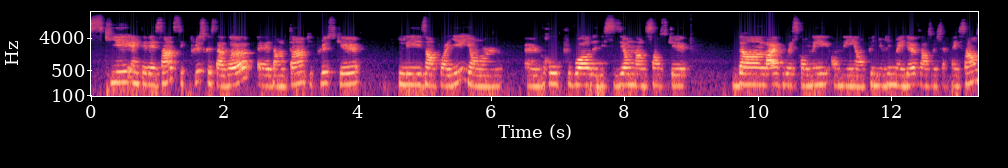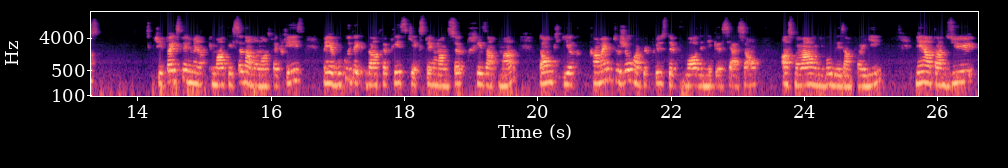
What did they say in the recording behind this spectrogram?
ce qui est intéressant, c'est que plus que ça va euh, dans le temps, puis plus que les employés ont un, un, gros pouvoir de décision dans le sens que dans l'ère où est-ce qu'on est, on est en pénurie de main-d'œuvre dans un certain sens. J'ai pas expérimenté ça dans mon entreprise, mais il y a beaucoup d'entreprises qui expérimentent ça présentement. Donc, il y a quand même toujours un peu plus de pouvoir de négociation en ce moment au niveau des employés. Bien entendu, il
